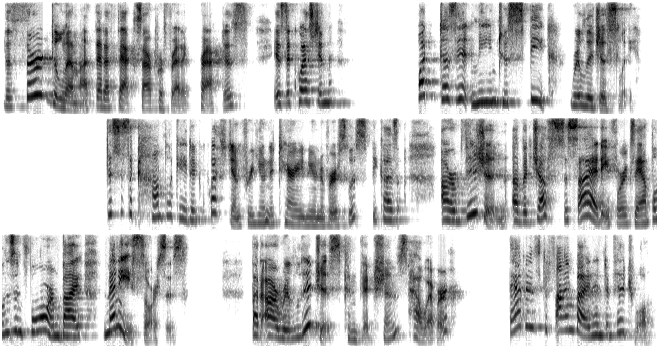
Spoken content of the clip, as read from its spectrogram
The third dilemma that affects our prophetic practice is the question what does it mean to speak religiously? This is a complicated question for Unitarian Universalists because our vision of a just society, for example, is informed by many sources. But our religious convictions, however, that is defined by an individual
